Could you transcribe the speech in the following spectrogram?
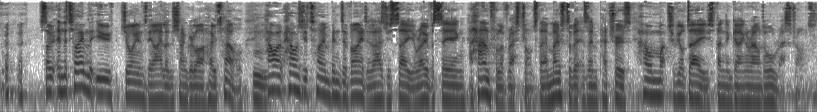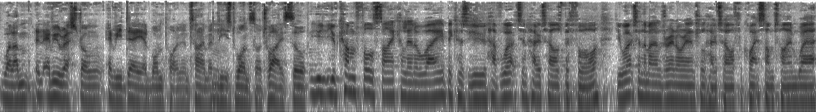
so, in the time that you joined the Island Shangri-La Hotel, mm. how how has your time been divided? As you say, you're overseeing a handful of restaurants there. Most of it is in Petrus. How much of your day are you spending going around all restaurants? Well, I'm in every restaurant every day at one point in time, at mm. least once or twice. So you, you've come full cycle in a way because you have worked in hotels before. You worked in the Mandarin Oriental Hotel for quite some time, where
